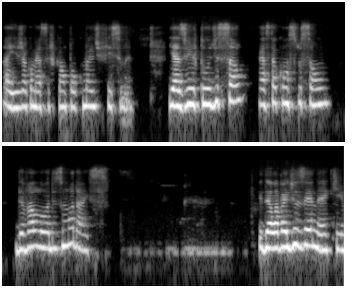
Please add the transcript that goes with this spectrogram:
aí já começa a ficar um pouco mais difícil, né? E as virtudes são essa construção de valores morais. E dela vai dizer, né, que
